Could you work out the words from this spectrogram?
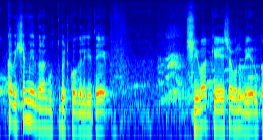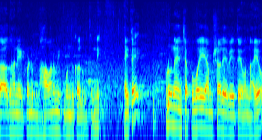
ఒక్క విషయం మీరు కనుక గుర్తుపెట్టుకోగలిగితే శివ కేశవులు వేరు కాదు అనేటువంటి భావన మీకు ముందు కలుగుతుంది. అయితే ఇప్పుడు నేను చెప్పబోయే అంశాలు ఏవైతే ఉన్నాయో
